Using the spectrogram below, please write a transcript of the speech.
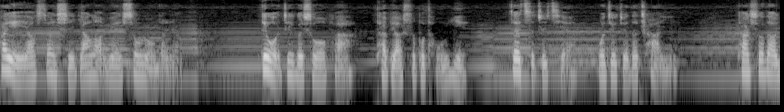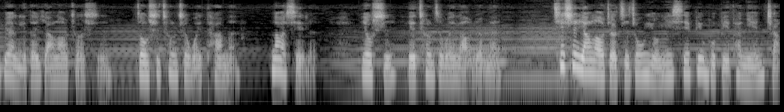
他也要算是养老院收容的人。对我这个说法，他表示不同意。在此之前，我就觉得诧异。他说到院里的养老者时，总是称之为他们那些人，有时也称之为老人们。其实养老者之中有一些并不比他年长，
